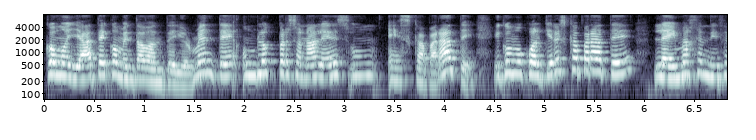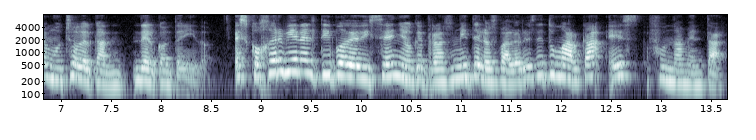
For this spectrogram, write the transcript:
Como ya te he comentado anteriormente, un blog personal es un escaparate y como cualquier escaparate, la imagen dice mucho del, del, contenido. Escoger bien el tipo de diseño que transmite los valores de tu marca es fundamental.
